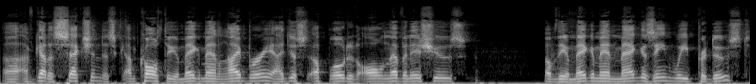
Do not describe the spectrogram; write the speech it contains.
uh, I've got a section. That's, I'm called the Omega Man Library. I just uploaded all 11 issues of the Omega Man magazine we produced.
